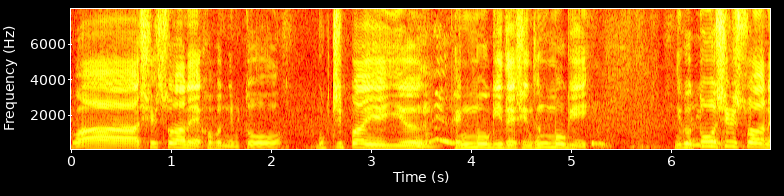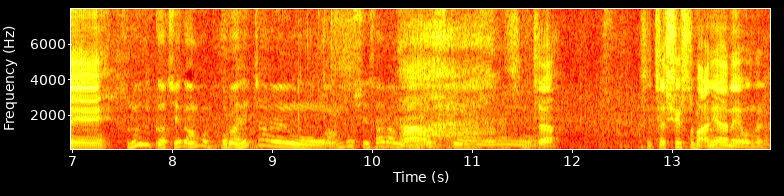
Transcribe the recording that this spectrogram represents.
와 실수하네 커버님 또 묵지바에 이은 백목이 대신 흑목이 이거 또 실수하네. 그러니까 제가 한번 보라 했잖아요. 안 보신 사람이 아, 있어. 진짜. 진짜 실수 많이 하네 오늘.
